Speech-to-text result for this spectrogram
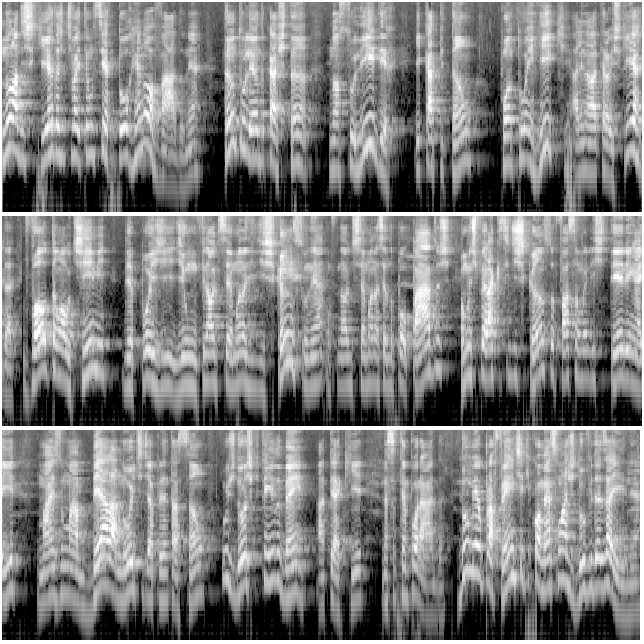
No lado esquerdo, a gente vai ter um setor renovado, né? Tanto o Leandro Castan, nosso líder e capitão, quanto o Henrique, ali na lateral esquerda, voltam ao time depois de, de, um final de semana de descanso, né? Um final de semana sendo poupados. Vamos esperar que esse descanso façam eles terem aí mais uma bela noite de apresentação. Os dois que têm ido bem até aqui nessa temporada. Do meio para frente que começam as dúvidas aí, né?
